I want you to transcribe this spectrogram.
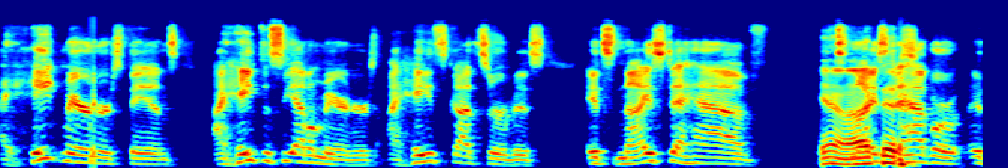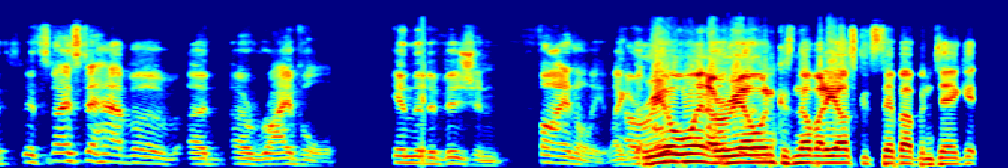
I hate Mariners fans. I hate the Seattle Mariners. I hate Scott Servais. It's nice to have. Yeah, it's like nice this. to have a. It's, it's nice to have a, a a rival in the division. Finally, like a real one, a real one, because nobody else could step up and take it.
